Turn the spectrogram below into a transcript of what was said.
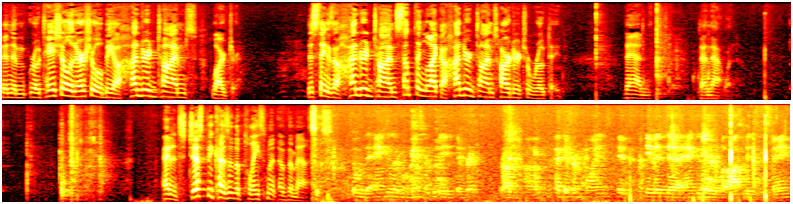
then the rotational inertia will be 100 times larger. This thing is 100 times, something like 100 times harder to rotate than, than that one. And it's just because of the placement of the masses. So would the angular momentum be different at different points if even the angular velocity is the same?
